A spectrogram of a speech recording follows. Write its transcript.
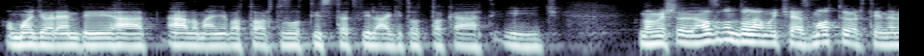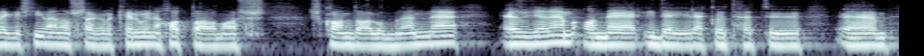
a magyar MBH állományába tartozó tisztet világítottak át így. Na most azt gondolom, hogy ha ez ma történne meg és nyilvánosságra kerülne, hatalmas skandalum lenne. Ez ugye nem a NER idejére köthető um,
